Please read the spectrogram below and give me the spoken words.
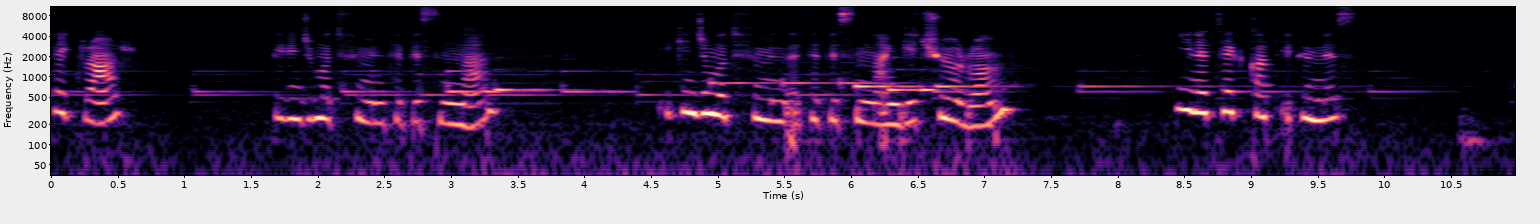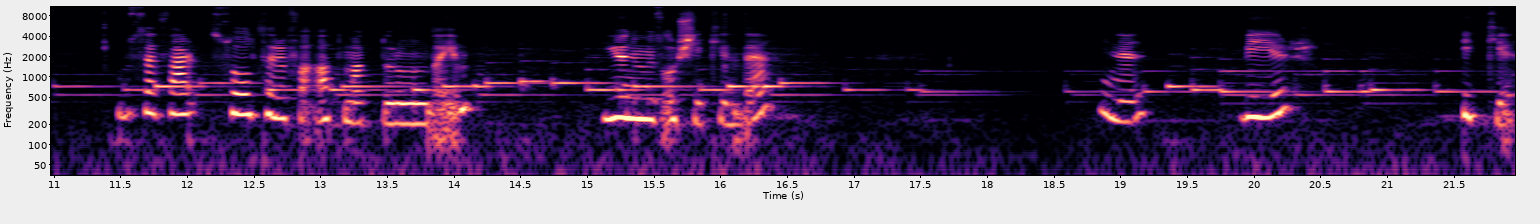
tekrar birinci motifimin tepesinden ikinci motifimin de tepesinden geçiyorum. Yine tek kat ipimiz. Bu sefer sol tarafa atmak durumundayım. Yönümüz o şekilde. Yine 1 2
